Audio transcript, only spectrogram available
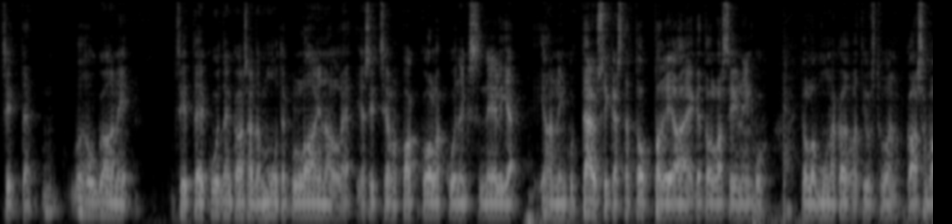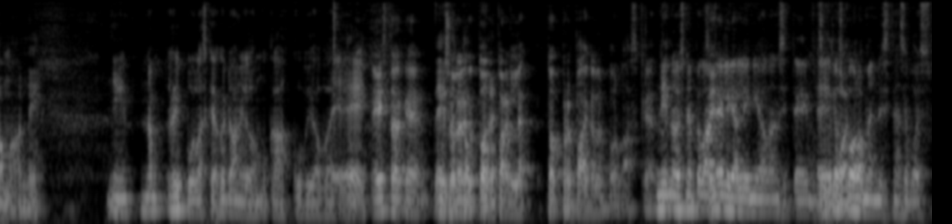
sitten Rugani sitten ei kuitenkaan saada muuten kuin lainalle, ja sitten siellä on pakko olla kuitenkin se neljä ihan niin kuin täysikäistä topparia, eikä tollasia, niin kuin, jolloin munakarvat just ruvennut kasvamaan, niin Niin, no riippuu laskeeko Danilon mukaan kuvio vai ei. ei. Ei sitä oikein Ei se se ole niin toppari. topparille, topparipaikalle voi laskea. Niin, no jos ne pelaa Sit- neljän linjalla, niin sitten ei, mutta Ei sit jos voi. kolme, niin sittenhän se voisi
